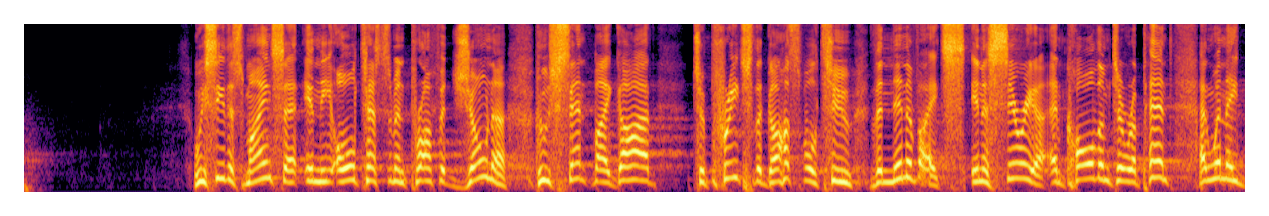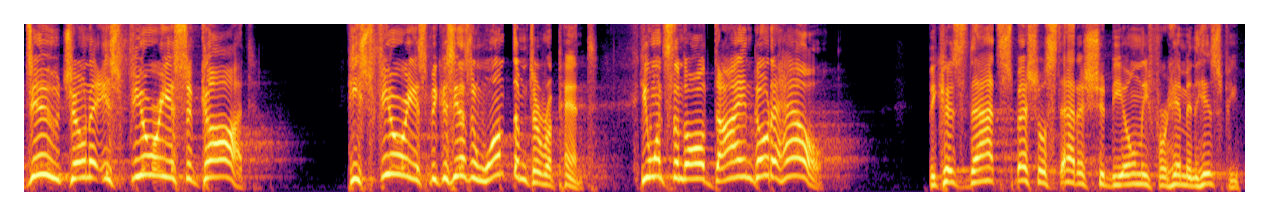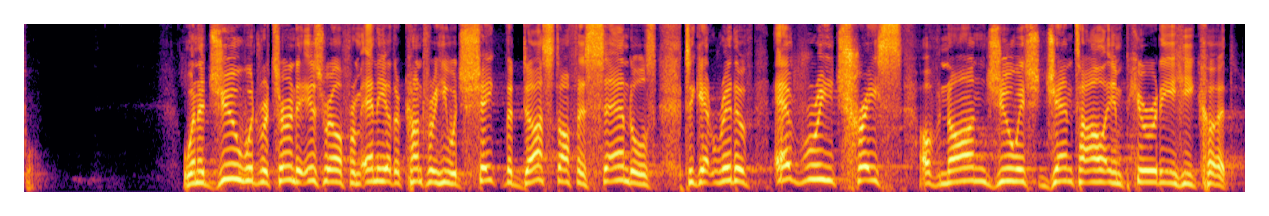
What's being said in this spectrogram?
We see this mindset in the Old Testament prophet Jonah, who's sent by God to preach the gospel to the Ninevites in Assyria and call them to repent. And when they do, Jonah is furious at God. He's furious because he doesn't want them to repent. He wants them to all die and go to hell because that special status should be only for him and his people. When a Jew would return to Israel from any other country, he would shake the dust off his sandals to get rid of every trace of non Jewish Gentile impurity he could.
